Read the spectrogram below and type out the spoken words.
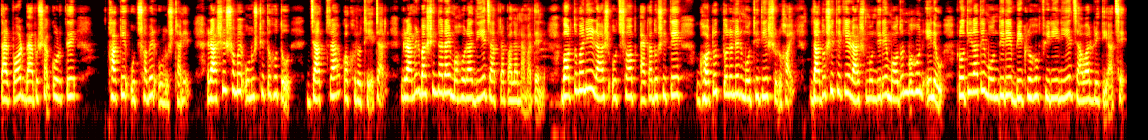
তারপর ব্যবসা করতে থাকে উৎসবের অনুষ্ঠানের রাসের সময় অনুষ্ঠিত হতো যাত্রা, কখনো থিয়েটার। গ্রামের বাসিন্দারাই মহড়া দিয়ে যাত্রাপালা নামাতেন। বর্তমানে রাস উৎসব একাদশীতে ঘটোত্তোলনের মধ্যে দিয়ে শুরু হয়। দ্বাদশী থেকে রাস মন্দিরে মদনমোহন এলেও প্রতি রাতে মন্দিরে বিগ্রহ ফিরিয়ে নিয়ে যাওয়ার রীতি আছে।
